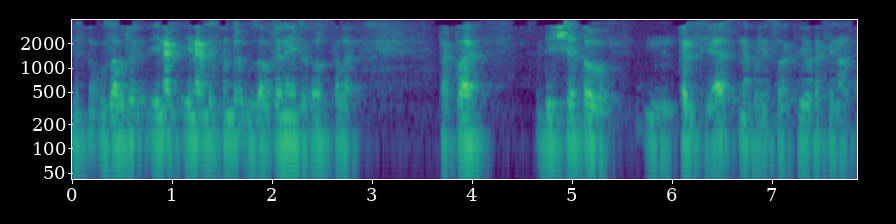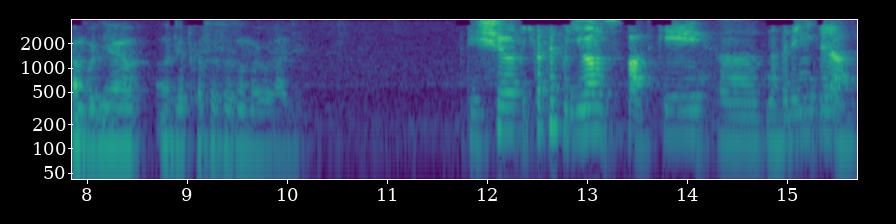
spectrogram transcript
my jsme uzavřeli, jinak, jinak bychom byli uzavřený dorost, ale takhle, když je to mm, ten sjezd nebo něco takového, tak je nás tam hodně a, a děcka se seznamují rádi. Když eh, teďka se podívám zpátky uh, na vedení teda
